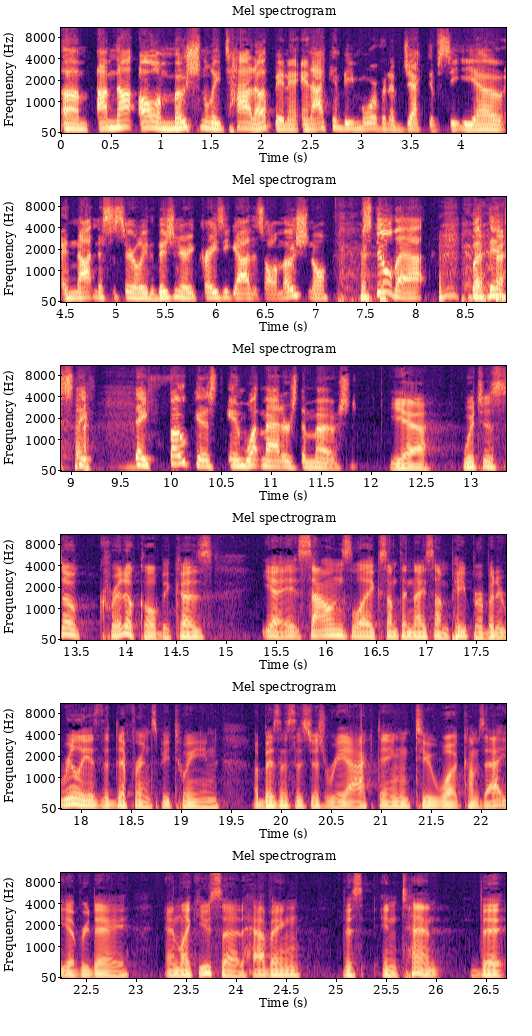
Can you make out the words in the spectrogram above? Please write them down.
um, I'm not all emotionally tied up in it, and I can be more of an objective CEO and not necessarily the visionary, crazy guy that's all emotional. Still that, but then stay stay focused in what matters the most. Yeah, which is so critical because, yeah, it sounds like something nice on paper, but it really is the difference between a business that's just reacting to what comes at you every day, and like you said, having this intent that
